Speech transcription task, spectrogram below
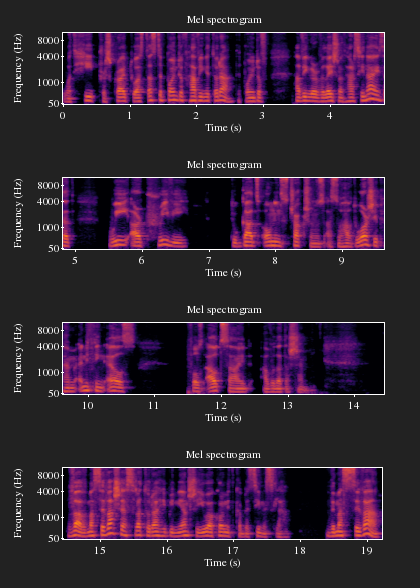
what He prescribed to us. That's the point of having a Torah. The point of having a revelation at Har Sinai is that we are privy to God's own instructions as to how to worship Him. Anything else falls outside Avodat Hashem. The Maseva,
